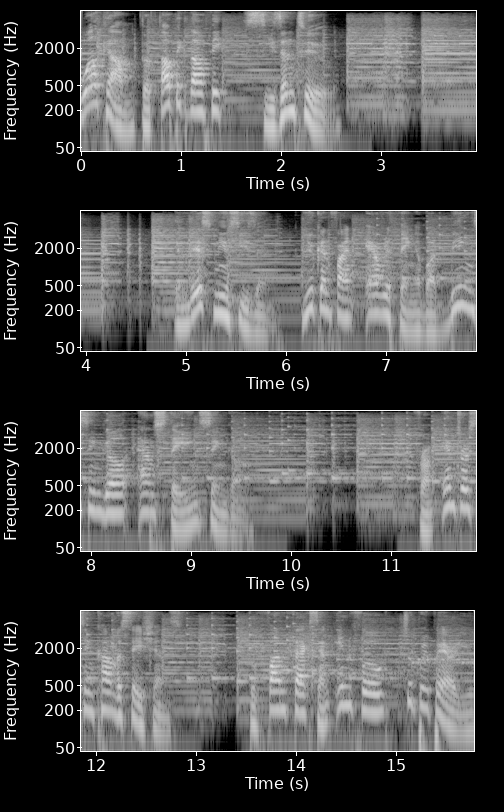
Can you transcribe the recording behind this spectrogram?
Welcome to Topik Taufik Season 2. In this new season, you can find everything about being single and staying single. From interesting conversations to fun facts and info to prepare you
